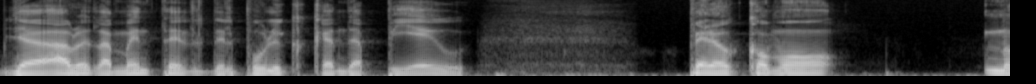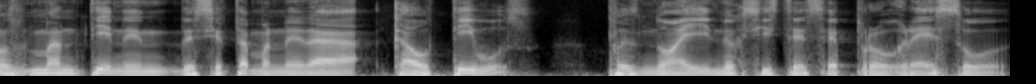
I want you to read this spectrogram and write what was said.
ya abres la mente del, del público que anda a pie, güey. Pero como nos mantienen de cierta manera cautivos, pues no hay, no existe ese progreso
